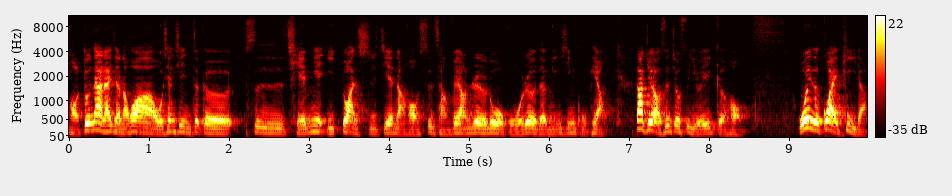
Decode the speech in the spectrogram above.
哦，敦泰来讲的话，我相信这个是前面一段时间了哈，市场非常热络火热的明星股票。那最老师就是有一个哈，我有一个怪癖啦，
